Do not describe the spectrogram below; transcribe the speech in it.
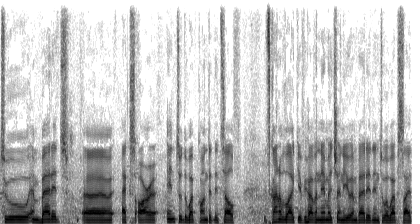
to embed it uh, XR into the web content itself. It's kind of like if you have an image and you embed it into a website.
